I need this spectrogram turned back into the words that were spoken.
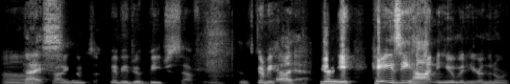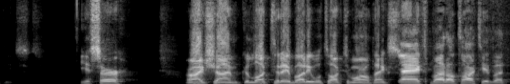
Uh, nice. Try to get them, maybe to a beach this afternoon. It's going to be. Oh, yeah. It's going to be hazy, hot, and humid here in the Northeast. Yes, sir. All right, Scheim. Good luck today, buddy. We'll talk tomorrow. Thanks. Thanks, bud. I'll talk to you, bud.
